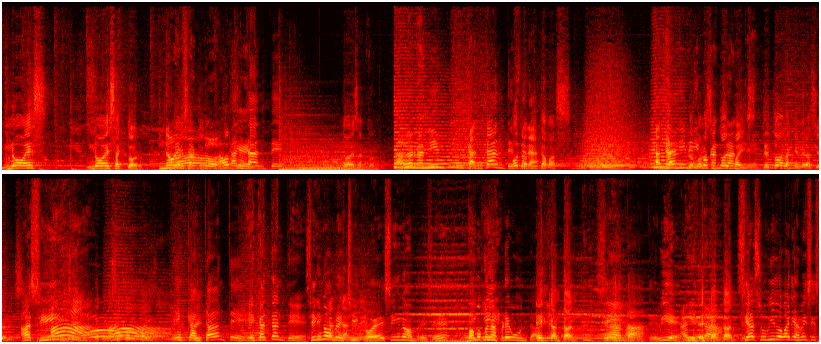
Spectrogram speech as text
No es, no es actor. No es Ah, actor. ok. Cantante. No es actor. A ver, Nanim. Cantante Otra será. pista más. Cantante. Lo conoce todo el cantante. país, de todas las generaciones. Ah, sí. Ah. Lo conoce todo el país. ¿Es cantante? Es cantante. Sin Es nombres, cantante. chicos, ¿eh? Sin nombres, ¿eh? Vamos con qué? las preguntas. Es cantante. Es cantante, bien. Ahí bien. Es está. cantante. ¿Se ha subido varias veces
